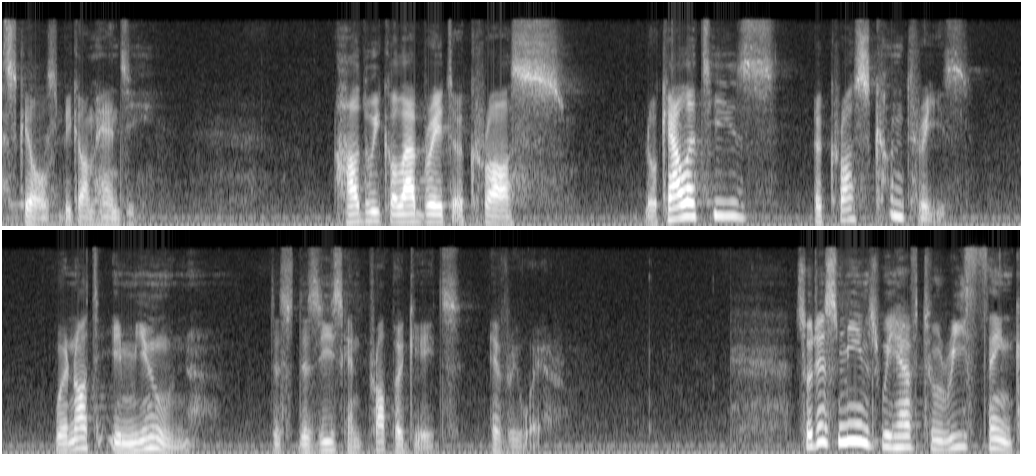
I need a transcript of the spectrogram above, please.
skills become handy. How do we collaborate across localities, across countries? We're not immune. This disease can propagate everywhere. So this means we have to rethink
